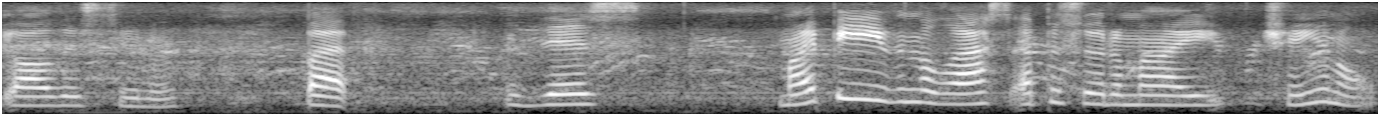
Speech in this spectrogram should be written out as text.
y'all this sooner, but this might be even the last episode of my channel.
